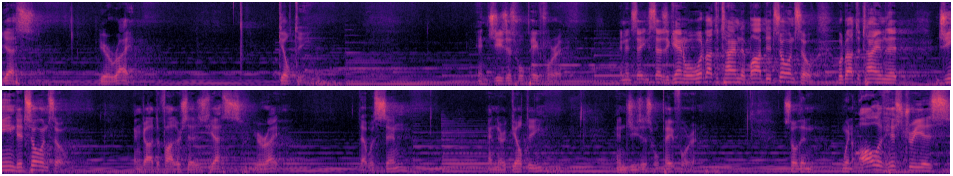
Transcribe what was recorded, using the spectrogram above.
Yes, you're right. Guilty. And Jesus will pay for it. And then Satan says again, Well, what about the time that Bob did so and so? What about the time that Gene did so and so? And God the Father says, Yes, you're right. That was sin, and they're guilty, and Jesus will pay for it. So then, when all of history is,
